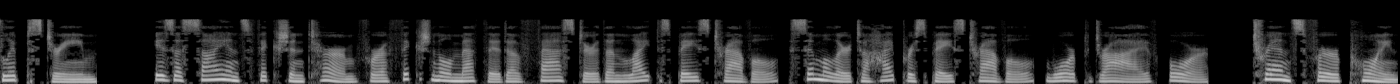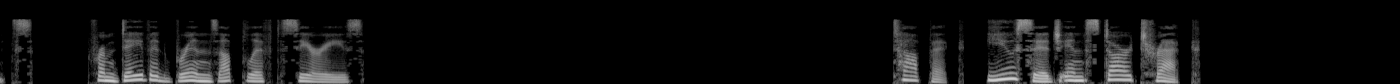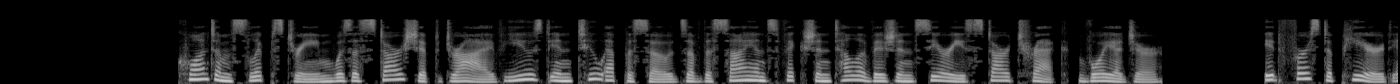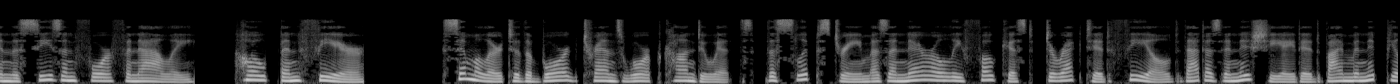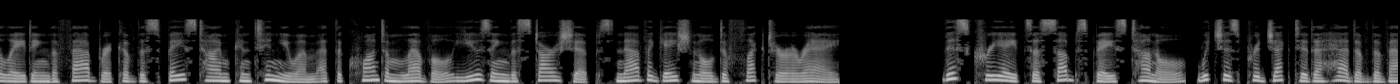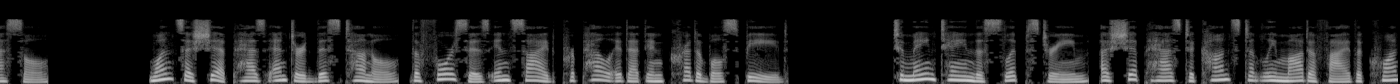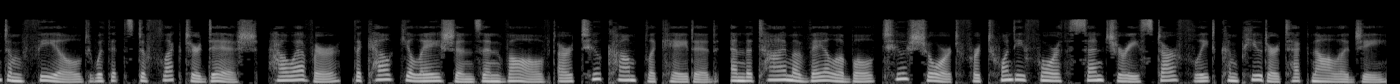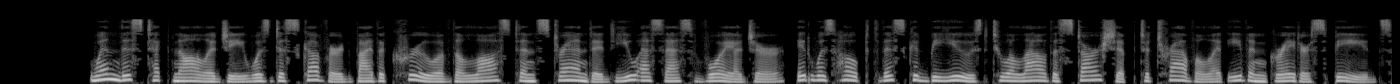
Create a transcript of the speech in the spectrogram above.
Slipstream is a science fiction term for a fictional method of faster-than-light space travel, similar to hyperspace travel, warp drive, or transfer points, from David Brin's Uplift series. Usage in Star Trek Quantum Slipstream was a Starship drive used in two episodes of the science fiction television series Star Trek, Voyager. It first appeared in the season 4 finale, Hope and Fear, Similar to the Borg transwarp conduits, the slipstream is a narrowly focused, directed field that is initiated by manipulating the fabric of the spacetime continuum at the quantum level using the starship's navigational deflector array. This creates a subspace tunnel, which is projected ahead of the vessel. Once a ship has entered this tunnel, the forces inside propel it at incredible speed. To maintain the slipstream, a ship has to constantly modify the quantum field with its deflector dish, however, the calculations involved are too complicated, and the time available too short for 24th-century Starfleet computer technology. When this technology was discovered by the crew of the lost and stranded USS Voyager, it was hoped this could be used to allow the starship to travel at even greater speeds.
